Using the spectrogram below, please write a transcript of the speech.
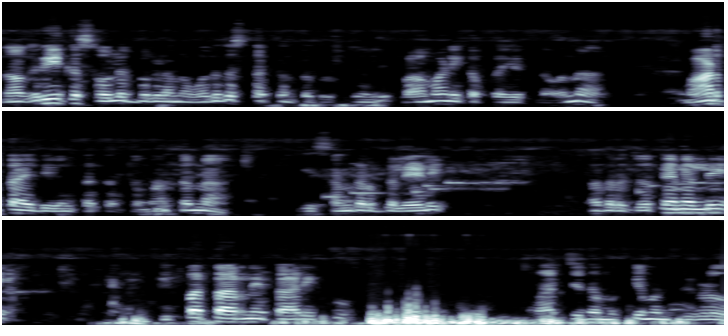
ನಾಗರಿಕ ಸೌಲಭ್ಯಗಳನ್ನು ಒದಗಿಸ್ತಕ್ಕಂಥ ದೃಷ್ಟಿಯಲ್ಲಿ ಪ್ರಾಮಾಣಿಕ ಪ್ರಯತ್ನವನ್ನು ಮಾಡ್ತಾ ಇದ್ದೀವಿ ಅಂತಕ್ಕಂಥ ಮಾತನ್ನ ಈ ಸಂದರ್ಭದಲ್ಲಿ ಹೇಳಿ. ಅದರ ಜೊತೆಯಲ್ಲಿ ಇಪ್ಪತ್ತಾರನೇ ತಾರೀಕು ರಾಜ್ಯದ ಮುಖ್ಯಮಂತ್ರಿಗಳು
